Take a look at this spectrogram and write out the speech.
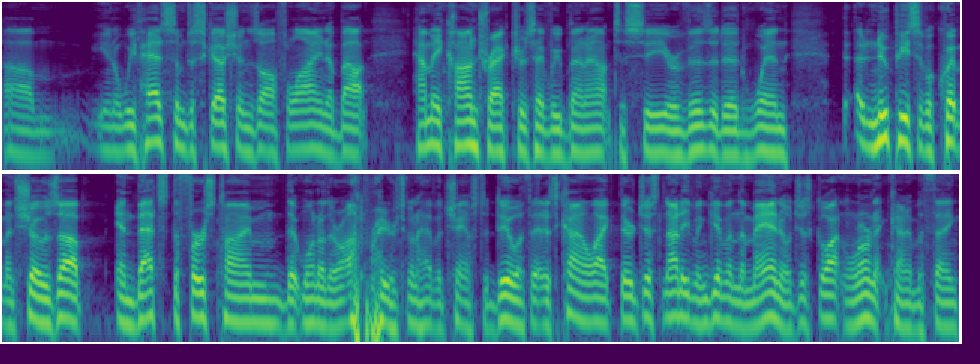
Um, you know, we've had some discussions offline about how many contractors have we been out to see or visited when a new piece of equipment shows up and that's the first time that one of their operators is going to have a chance to deal with it. It's kind of like they're just not even given the manual, just go out and learn it kind of a thing.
